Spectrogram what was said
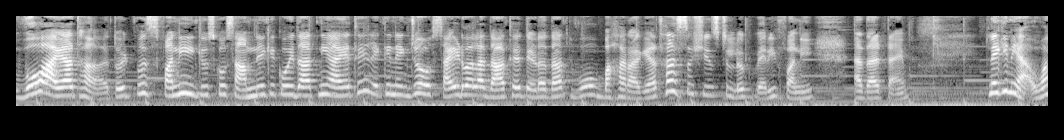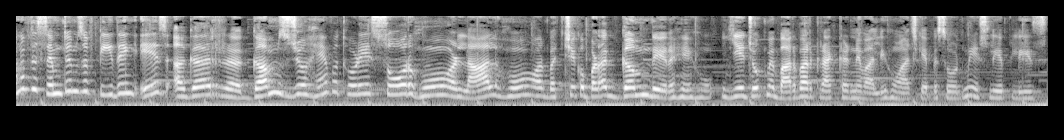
वो आया था। तो इट वॉज़ फनी कि उसको सामने के कोई दांत नहीं आए थे, लेकिन एक जो साइड वाला दांत है, टेढ़ा दांत, वो बाहर आ गया था। So she to look very funny at that time लेकिन या one of the symptoms of teething is अगर गम्स जो हैं, वो थोड़े सोर हों और लाल हों और बच्चे को बड़ा गम दे रहे हों। ये जोक मैं बार बार क्रैक करने वाली हूँ आज के एपिसोड में, इसलिए प्लीज़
